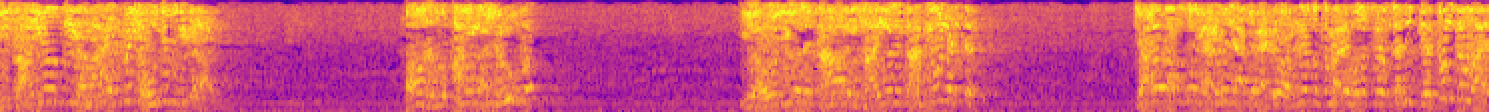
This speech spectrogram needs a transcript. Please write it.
عیسائیوں کی حمایت میں یہودی بھی نکل آئے۔ اور مقابلہ شروع ہوا۔ یہ فیصلہ نہیں کیا تم کیوں آئے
